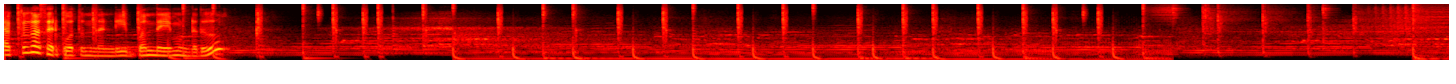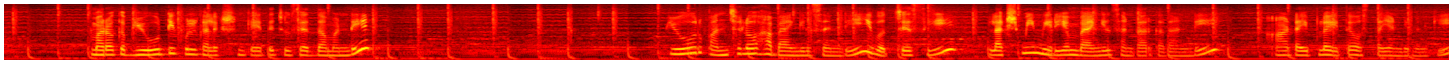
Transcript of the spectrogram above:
చక్కగా సరిపోతుందండి. ఇబ్బందేమి ఉండదు. మరొక బ్యూటిఫుల్ కలెక్షన్‌కి అయితే చూసేద్దామండి. ప్యూర్ పంచలోహ బ్యాంగిల్స్ అండి. వచ్చేసి లక్ష్మీ మిరియం బ్యాంగిల్స్ అంటారు కదండి ఆ టైప్‌లో అయితే వస్తాయండి మనకి.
